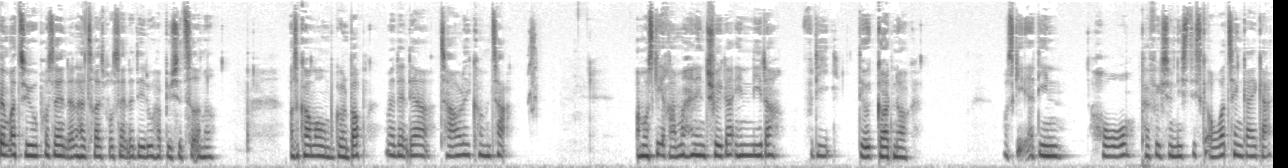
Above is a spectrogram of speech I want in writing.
25% eller 50% af det, du har budgetteret med. Og så kommer onkel Bob med den der tavle i kommentar. Og måske rammer han en trigger ind i dig, fordi det er jo ikke godt nok. Måske er din hårde, perfektionistiske overtænker i gang.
